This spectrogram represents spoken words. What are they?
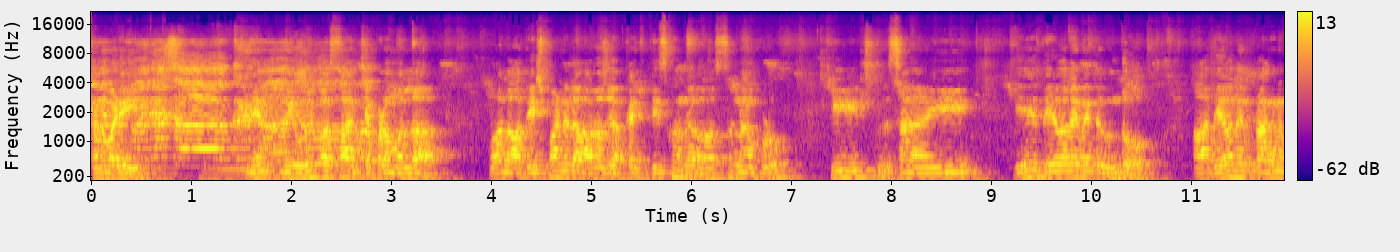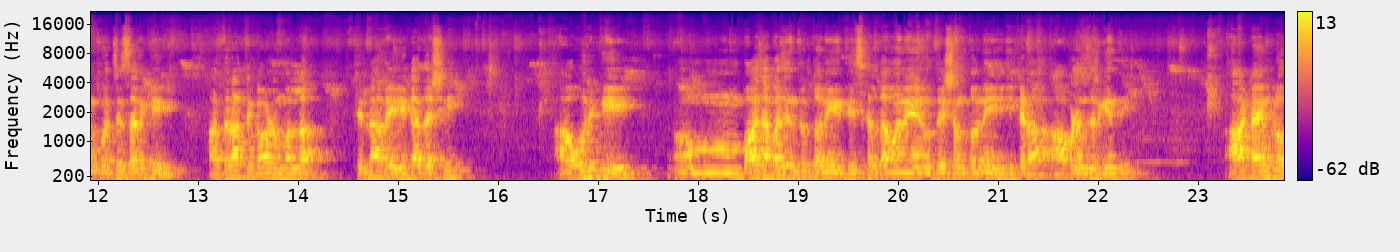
కనబడి నేను మీ ఊరికి వస్తా అని చెప్పడం వల్ల వాళ్ళు ఆ దేశపాండేలో ఆ రోజు అక్కడికి తీసుకొని వస్తున్నప్పుడు ఈ ఈ ఏ దేవాలయం అయితే ఉందో ఆ దేవాలయం ప్రాంగణంకి వచ్చేసరికి అర్ధరాత్రి కావడం వల్ల తెల్లారి ఏకాదశి. ఆ ఊరికి బాజా భజంతులతో తీసుకెళ్తామనే ఉద్దేశంతో ఇక్కడ ఆపడం జరిగింది. ఆ టైంలో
